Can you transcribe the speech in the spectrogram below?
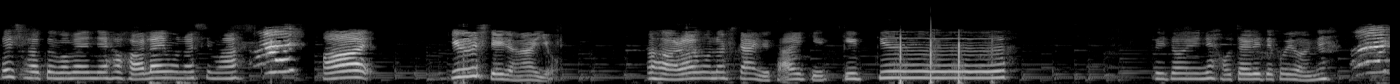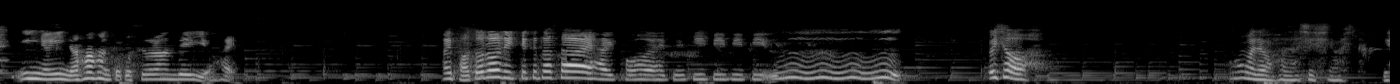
よし、はくんごめんね、母、洗い物します。はーい。ぎゅーしてじゃないよ。あ、洗い物したいんです。はい、キュッキュッキュー。水道にね、お茶入れてこようね。いいのいいの。母のとこ座らんでいいよ。はい。はい、パトロール行ってください。はい、こう、はい、ピーピーピーピーピー。うーうーうーうー。よいしょ。ここまでお話ししましたっけ？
